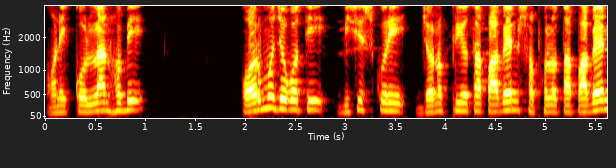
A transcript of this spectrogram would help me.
অনেক কল্যাণ হবে। কর্মজগতে বিশেষ করে জনপ্রিয়তা পাবেন, সফলতা পাবেন।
